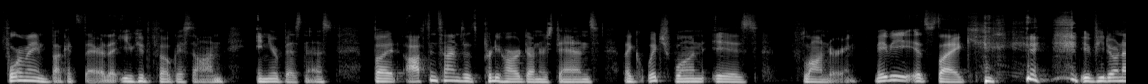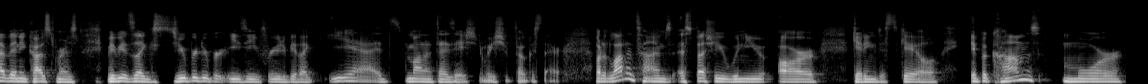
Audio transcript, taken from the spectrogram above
four main buckets there that you could focus on in your business, but oftentimes it's pretty hard to understand like which one is floundering. Maybe it's like if you don't have any customers, maybe it's like super duper easy for you to be like, yeah, it's monetization. We should focus there. But a lot of times, especially when you are getting to scale, it becomes more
